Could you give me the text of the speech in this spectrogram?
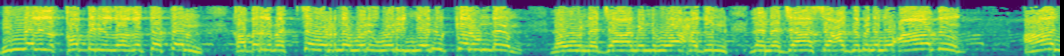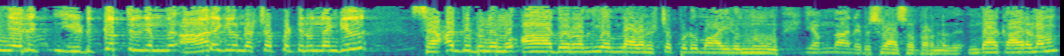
ഇന്നലിൽ ഖബറിൽ അഗ്തത്തൻ ഖബറിൽ വെച്ച ഉടനെ ഒരു ഒരു ഞെരുക്കലുണ്ട്. ലൗ നജാ മിൻഹു അഹദുൻ ലനജാ സഅദ് ഇബ്നു മുആദ്. ആ ഞെരു ഇടുക്കത്തിൽ നിന്ന് ആരെങ്കിലും രക്ഷപ്പെട്ടിരുന്നെങ്കിൽ സഅദ് ഇബ്നു മുആദ് റളിയല്ലാഹു രക്ഷപ്പെടുമായിരുന്നു എന്നാണ് നബി പറഞ്ഞത്. എന്താ കാരണം?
